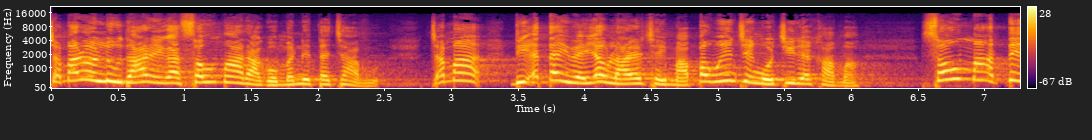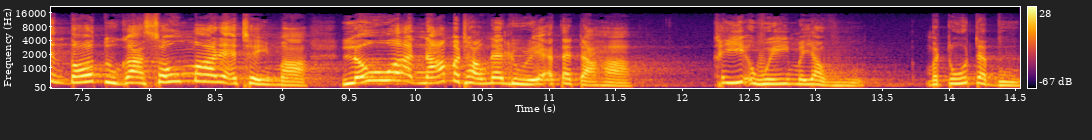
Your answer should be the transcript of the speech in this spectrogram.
ကျမတို့လူသားတွေကဆုံးမတာကိုမနစ်သက်ကြဘူးကျမဒီအသက်အရွယ်ရောက်လာတဲ့ချိန်မှာပတ်ဝန်းကျင်ကိုကြည့်တဲ့အခါမှာဆုံးမတင့်သောသူကဆုံးမတဲ့အချိန်မှာလုံးဝနားမထောင်တဲ့လူတွေရဲ့အသက်တာဟာခရီးအဝေးမရောက်ဘူးမတိုးတက်ဘူး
